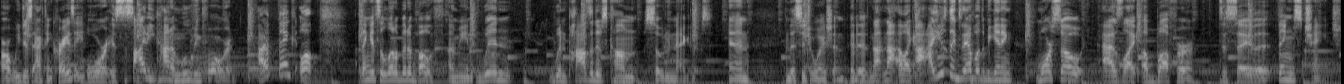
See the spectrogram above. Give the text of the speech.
Are we just acting crazy? Or is society kind of moving forward? I think, well, I think it's a little bit of both. I mean, when when positives come, so do negatives. And in this situation, it is not not like I, I use the example at the beginning more so as like a buffer to say that things change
